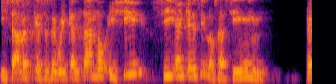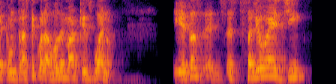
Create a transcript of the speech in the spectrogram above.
y sabes que es ese güey cantando. Y sí, sí, hay que decirlo. O sea, sí, el contraste con la voz de Mark es bueno. Y entonces salió Edging.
